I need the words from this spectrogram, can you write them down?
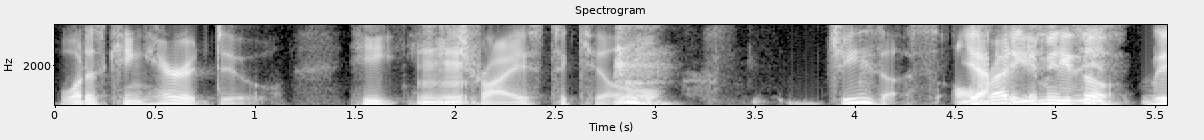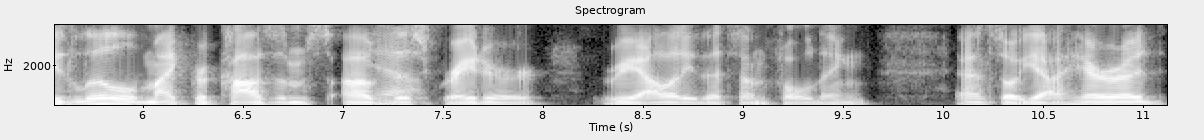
what does King Herod do? He he Mhm. tries to kill Jesus Yeah, already. you I mean, see so these these little microcosms of Yeah. this greater reality that's unfolding. And so yeah, Herod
